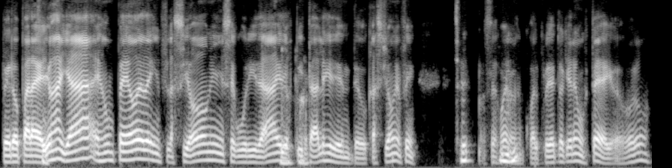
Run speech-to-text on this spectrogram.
Pero para Sí, ellos allá es un peo de, de inflación, inseguridad, y de sí, claro. hospitales, y de, de educación, en fin. Sí. Entonces, bueno, ¿cuál proyecto quieren ustedes? Yo,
